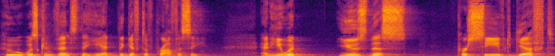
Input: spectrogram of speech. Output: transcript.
who was convinced that he had the gift of prophecy. And he would use this perceived gift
